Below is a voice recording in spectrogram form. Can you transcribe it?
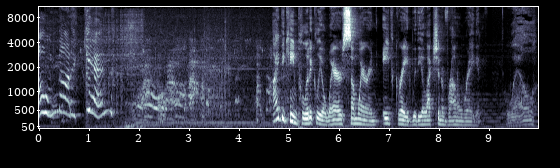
Oh, not again! I became politically aware somewhere in eighth grade with the election of Ronald Reagan. Well,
